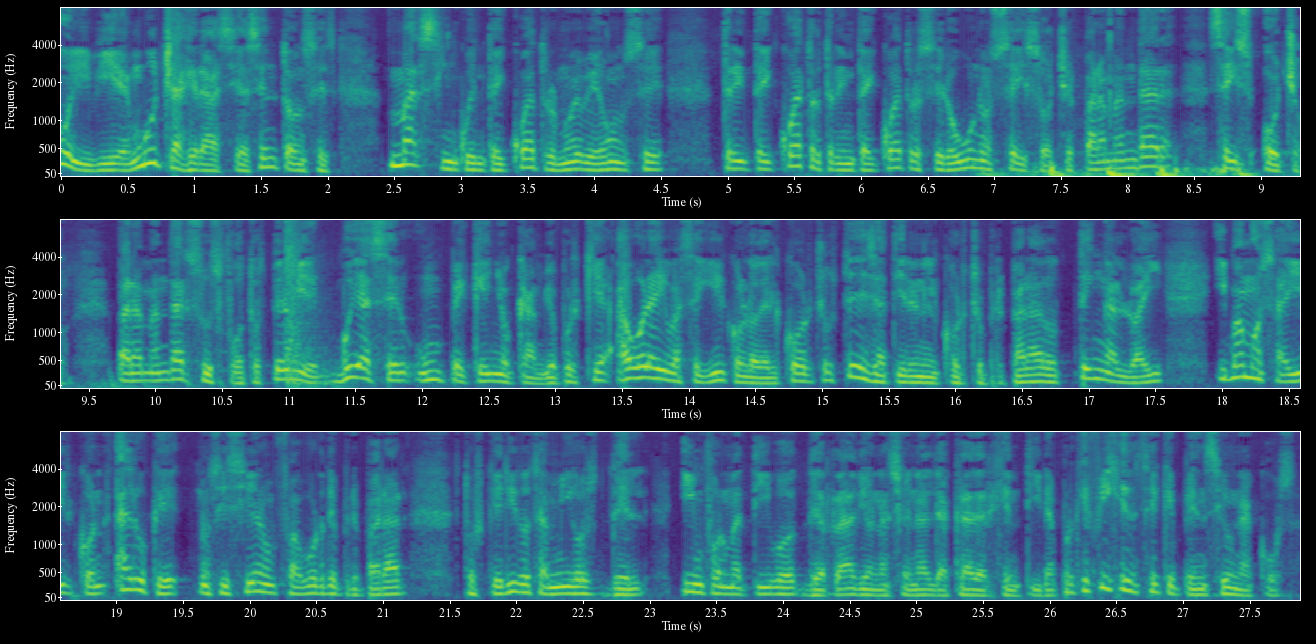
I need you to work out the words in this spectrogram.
Muy bien, muchas gracias. Entonces, más 54 911 34 34 01 68 para mandar 68 para mandar sus fotos. Pero miren, voy a hacer un pequeño cambio porque ahora iba a seguir con lo del corcho. Ustedes ya tienen el corcho preparado, ténganlo ahí y vamos a ir con algo que nos hicieron favor de preparar estos queridos amigos del informativo de Radio Nacional de acá de Argentina. Porque fíjense que pensé una cosa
